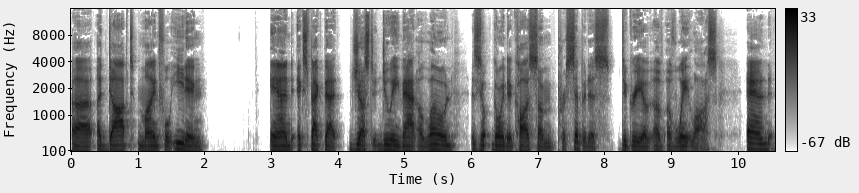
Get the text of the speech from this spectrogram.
uh, adopt mindful eating and expect that just doing that alone is going to cause some precipitous degree of, of, of weight loss. And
